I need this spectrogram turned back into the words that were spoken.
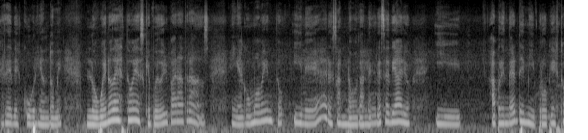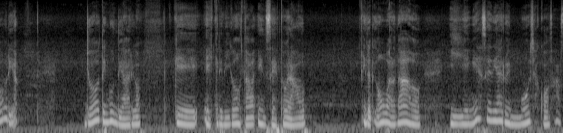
redescubriéndome. Lo bueno de esto es que puedo ir para atrás en algún momento y leer esas notas, leer ese diario y aprender de mi propia historia. Yo tengo un diario que escribí cuando estaba en sexto grado y lo tengo guardado. Y en ese diario hay muchas cosas.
